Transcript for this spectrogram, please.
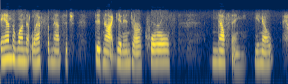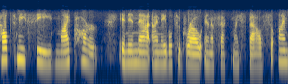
and the one that left the message did not get into our quarrels. Nothing, you know, helped me see my part and in that I'm able to grow and affect my spouse. So I'm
